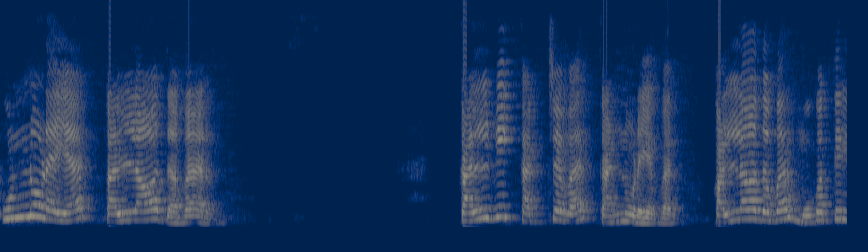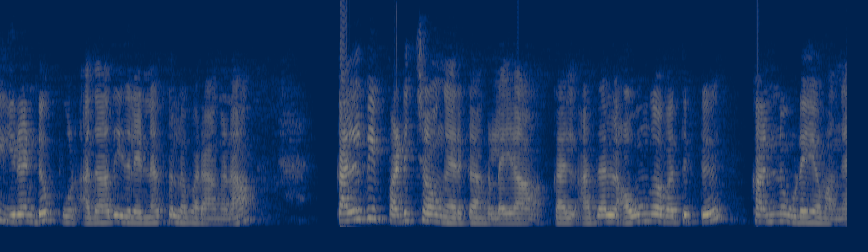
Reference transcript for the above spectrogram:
புண்ணுடையர் கல்லாதவர். கல்வி கற்றவர் கண்ணுடையவர் கல்லாதவர் முகத்தில் இரண்டு அதாவது இதுல என்ன சொல்ல வராங்கன்னா கல்வி படிச்சவங்க இருக்காங்க இல்லையா? கல் அதில் அவங்க வந்துட்டு கண்ணு உடையவங்க.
